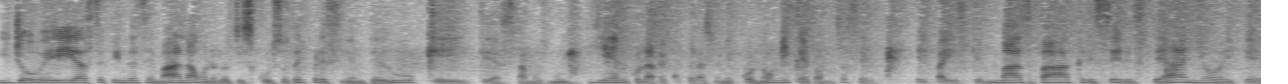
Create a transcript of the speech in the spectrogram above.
Y yo veía este fin de semana, bueno, los discursos del presidente Duque y que estamos muy bien con la recuperación económica y vamos a ser el país que más va a crecer este año y que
